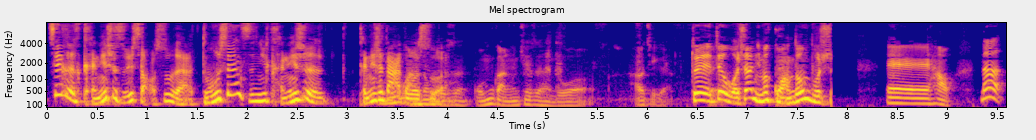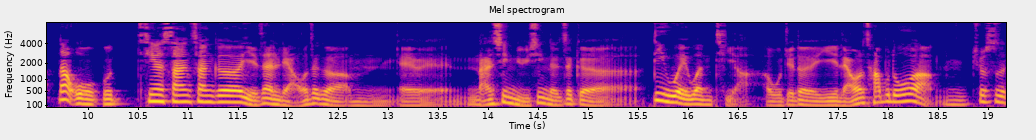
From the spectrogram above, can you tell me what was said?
这个肯定是属于少数的。独生子女肯定是肯定是大多数我们广东。不是，我们广东确实很多好几个。对对，我知道你们广东不是。诶，好，那那我我今天三三哥也在聊这个，嗯，呃，男性女性的这个地位问题啊，我觉得也聊的差不多了，嗯，就是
